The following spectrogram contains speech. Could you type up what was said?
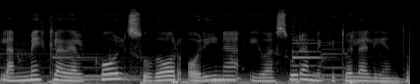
la mezcla de alcohol, sudor, orina y basura me quitó el aliento.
